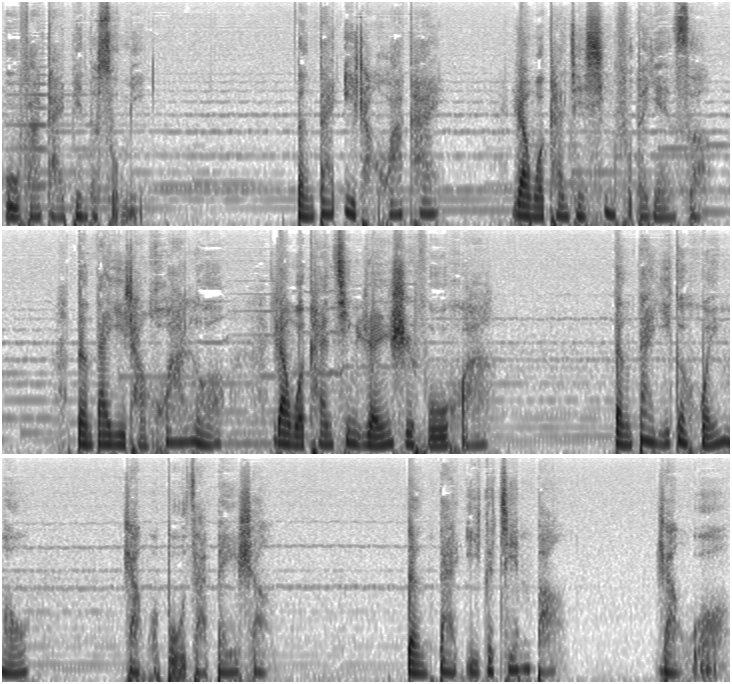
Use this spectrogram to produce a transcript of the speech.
无法改变的宿命。等待一场花开，让我看见幸福的颜色；等待一场花落，让我看清人世浮华；等待一个回眸，让我不再悲伤；等待一个肩膀，让我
